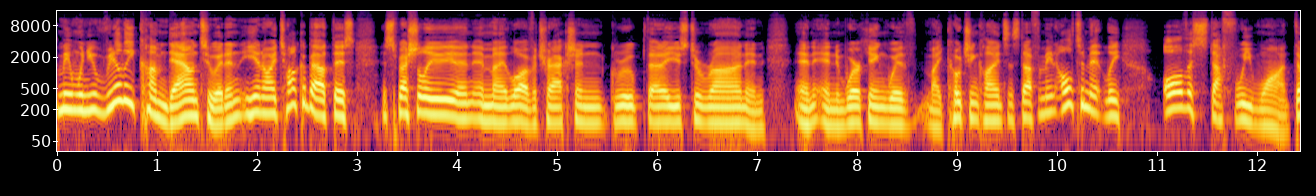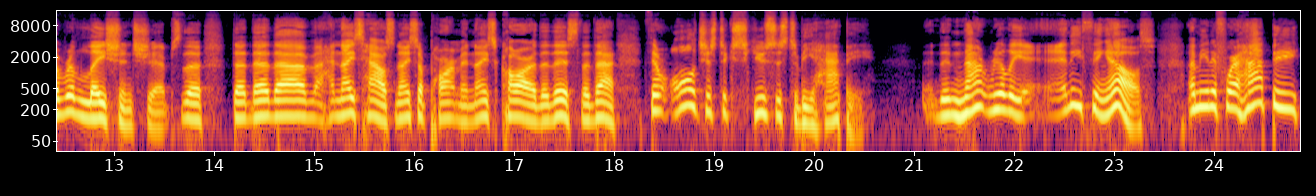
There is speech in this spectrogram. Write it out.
I mean, when you really come down to it, and you know, I talk about this especially in, in, my law of attraction group that I used to run, and and and working with my coaching clients and stuff. I mean, ultimately, all the stuff we want the relationships the, the the the, nice house nice apartment nice car the this the that. They're all just excuses to be happy. They're not really anything else. I mean if we're happy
